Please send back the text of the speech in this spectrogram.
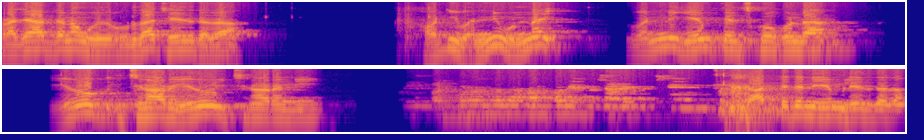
ప్రజాధనం వృ- వృధా చేయదు కదా. కాబట్టి ఇవన్నీ ఉన్నాయి. ఇవన్నీ ఏం తెలుసుకోకుండా ఏదో ఇచ్చినారు ఏదో ఇచ్చినారని. షార్టేజ్ అని ఏం లేదు కదా.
